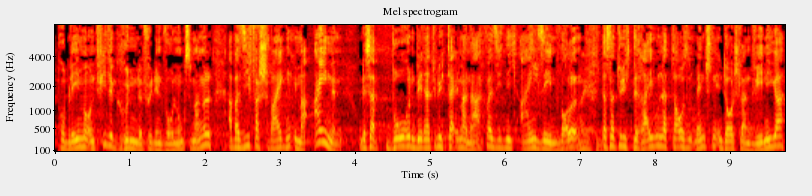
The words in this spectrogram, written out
Probleme und viele Gründe für den Wohnungsmangel. Aber Sie verschweigen immer einen. Und deshalb bohren wir natürlich da immer nach, weil Sie nicht einsehen wollen, dass natürlich 300.000 Menschen in Deutschland weniger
